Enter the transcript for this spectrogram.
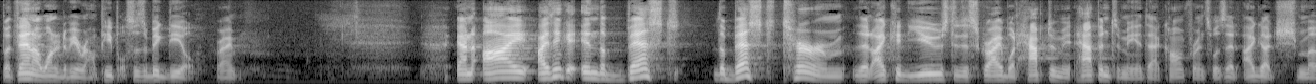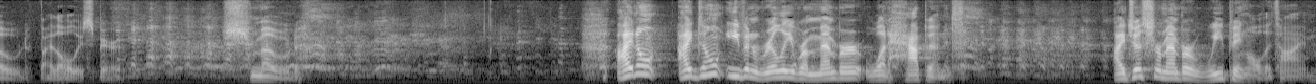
But then I wanted to be around people. So it's a big deal, right? And I, I think in the best, the best term that I could use to describe what happened to me, at that conference was that I got schmoed by the Holy Spirit. schmoed. I don't, I don't even really remember what happened. I just remember weeping all the time.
